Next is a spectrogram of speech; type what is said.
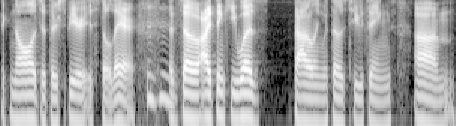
acknowledge that their spirit is still there Mhm. and so I think he was battling with those two things. Um,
